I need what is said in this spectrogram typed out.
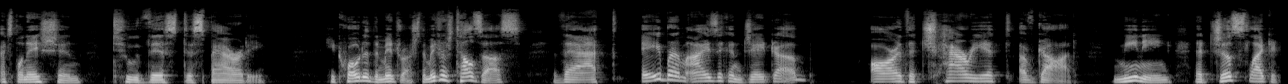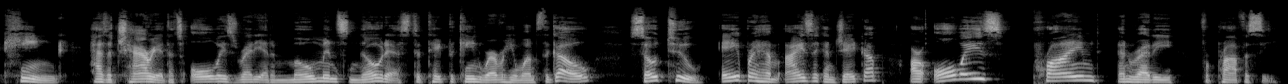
explanation to this disparity. He quoted the Midrash. The Midrash tells us that Abraham, Isaac, and Jacob are the chariot of God, meaning that just like a king has a chariot that's always ready at a moment's notice to take the king wherever he wants to go, so too Abraham, Isaac, and Jacob are always primed and ready for prophecy.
